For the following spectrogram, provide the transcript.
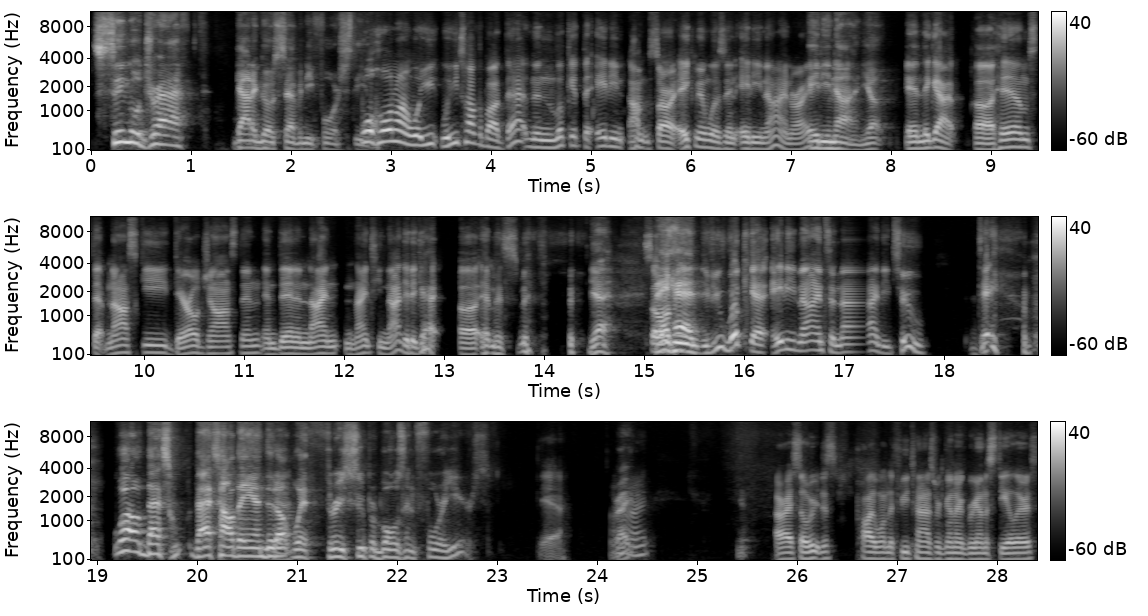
single draft, got to go 74 Steve. Well, hold on. Will you, will you talk about that? And then look at the 80. I'm sorry, Aikman was in 89, right? 89. Yep and they got uh, him, Stepnoski, Daryl Johnston, and then in nine, 1990 they got uh, Emmitt Smith. yeah. So I mean, had, if you look at 89 to 92, damn. Well, that's that's how they ended yeah. up with three Super Bowls in four years. Yeah. All right. All right. Yep. All right. So this is probably one of the few times we're going to agree on the Steelers.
